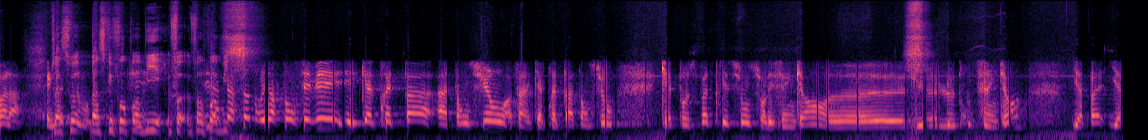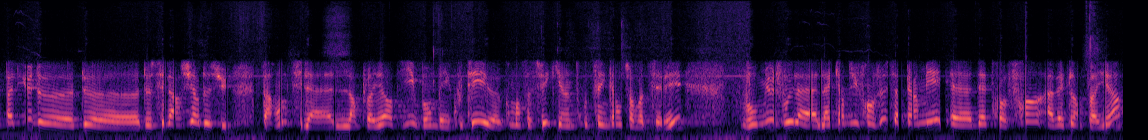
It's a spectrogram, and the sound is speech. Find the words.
Voilà. Parce exactement. parce qu'il faut pas oublier, faut, faut si pas la personne regarde ton CV et qu'elle prête pas attention, enfin qu'elle prête pas attention, qu'elle pose pas de questions sur les 5 ans, euh, le, le trou de 5 ans, il n'y a, pas- y a pas lieu de, de, de s'élargir dessus. Par contre, si la- l'employeur dit, bon, bah écoutez, euh, comment ça se fait qu'il y a un trou de 5 ans sur votre CV, vaut mieux jouer la, la carte du franc jeu, ça permet euh, d'être franc avec l'employeur.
